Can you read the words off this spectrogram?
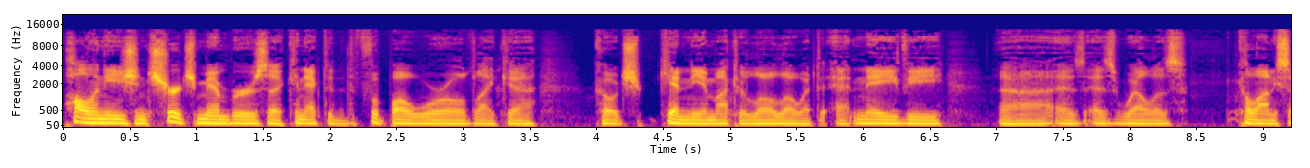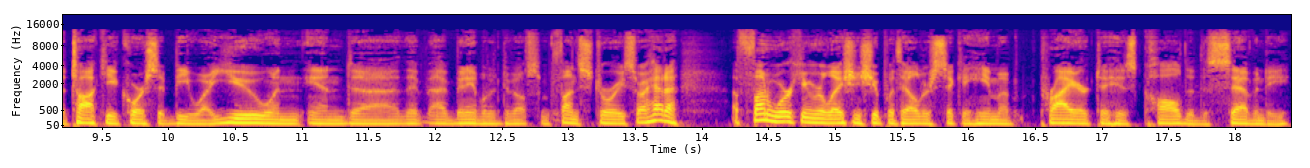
Polynesian church members uh, connected to the football world, like uh, Coach Ken Niumatulolo at, at Navy, uh, as as well as Kalani Sitake, of course, at BYU, and and uh, I've been able to develop some fun stories. So I had a a fun working relationship with Elder Sikahema prior to his call to the 70.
